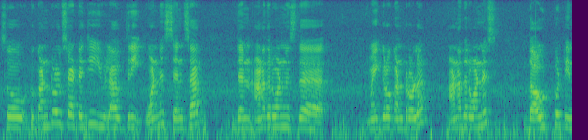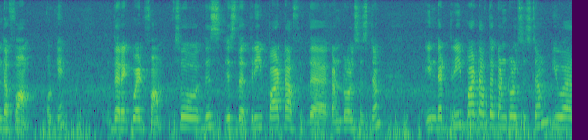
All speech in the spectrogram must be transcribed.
So to control strategy you will have three. One is sensor then another one is the microcontroller another one is the output in the form okay the required form. So this is the three part of the control system in the three part of the control system your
